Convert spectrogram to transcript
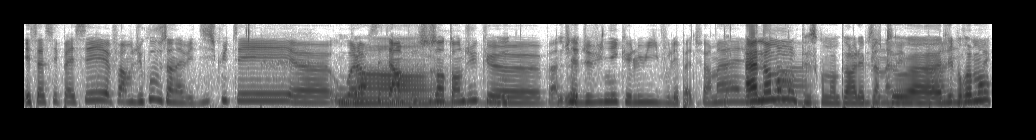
Et ça s'est passé, enfin, du coup, vous en avez discuté, euh, ou Ben- alors c'était un peu sous-entendu que ben, tu as deviné que lui, il voulait pas te faire mal. Ah non, toi, non, non, parce qu'on en parlait en plutôt euh, parlé, librement.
